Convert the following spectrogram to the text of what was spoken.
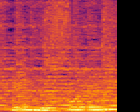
in this way.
